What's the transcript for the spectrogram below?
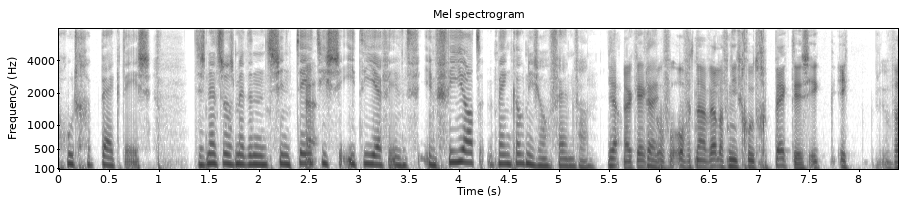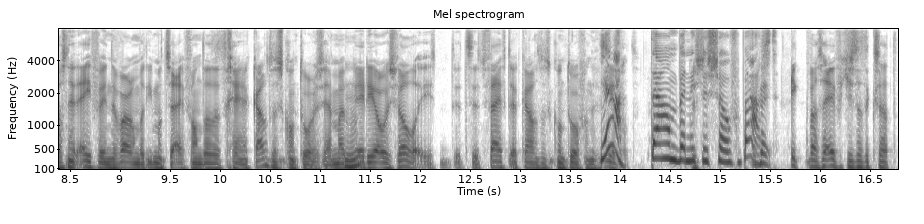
goed gepakt is. Het is net zoals met een synthetische ETF in, in fiat, ben ik ook niet zo'n fan van. Ja, Nou, kijk, of, of het nou wel of niet goed gepakt is. Ik, ik was net even in de war omdat iemand zei van dat het geen accountantskantoor zijn. Maar Mhm. BDO is wel het, het vijfde accountantskantoor van de Ja, wereld. daarom ben ik Dus- dus zo verbaasd. Ik was eventjes dat ik zat.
